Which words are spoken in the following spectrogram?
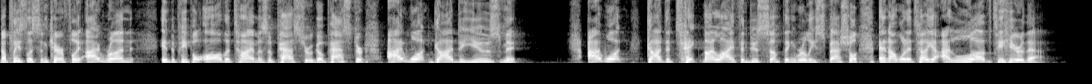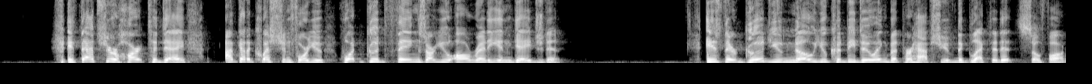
Now, please listen carefully. I run into people all the time as a pastor who go, Pastor, I want God to use me. I want God to take my life and do something really special. And I want to tell you, I love to hear that. If that's your heart today, I've got a question for you. What good things are you already engaged in? Is there good you know you could be doing, but perhaps you've neglected it so far?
